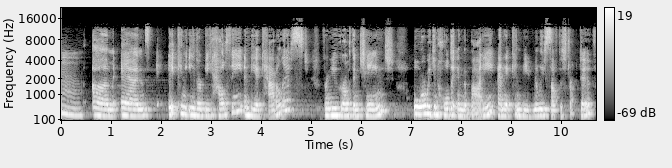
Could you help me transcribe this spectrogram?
Mm. Um, and it can either be healthy and be a catalyst for new growth and change, or we can hold it in the body and it can be really self destructive,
